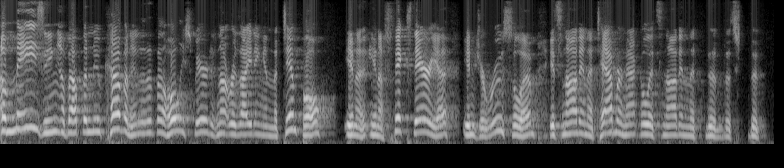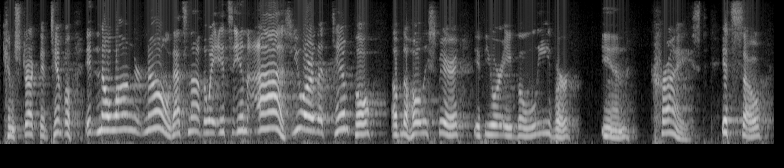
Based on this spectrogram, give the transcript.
amazing about the new covenant, is that the Holy Spirit is not residing in the temple in a, in a fixed area in Jerusalem. It's not in a tabernacle. It's not in the, the, the, the, constructed temple. It no longer, no, that's not the way. It's in us. You are the temple of the Holy Spirit if you are a believer in Christ. It's so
